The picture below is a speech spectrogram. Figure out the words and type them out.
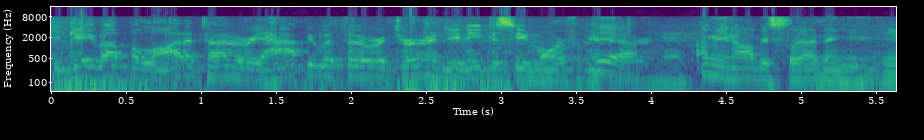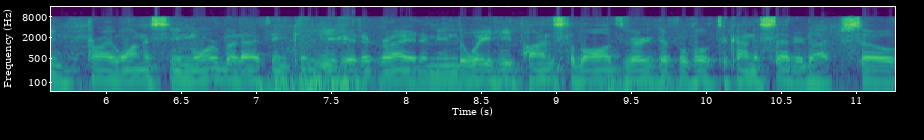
you gave up a lot of time. Were you happy with the return, do you need to see more from your yeah, return game? I mean, obviously, I think you, you probably want to see more, but I think you hit it right. I mean, the way he punts the ball, it's very difficult to kind of set it up. So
